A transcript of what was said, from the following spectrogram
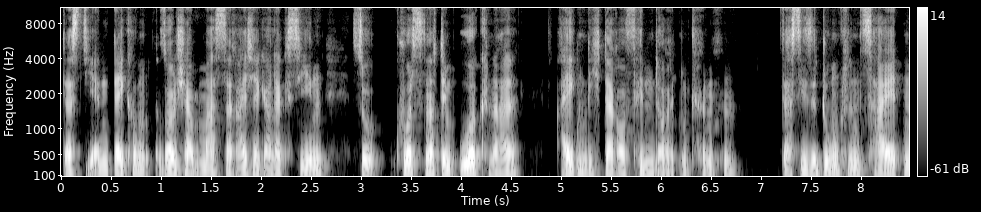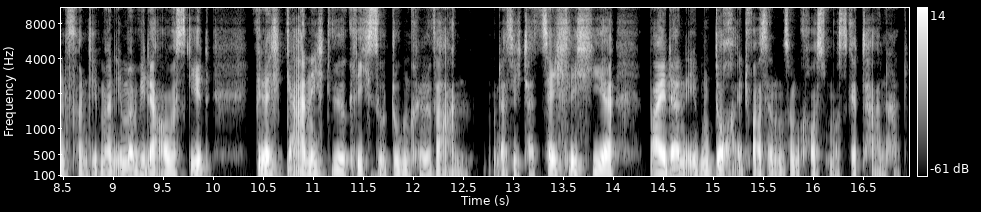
dass die Entdeckung solcher massereicher Galaxien so kurz nach dem Urknall eigentlich darauf hindeuten könnten, dass diese dunklen Zeiten, von denen man immer wieder ausgeht, vielleicht gar nicht wirklich so dunkel waren und dass sich tatsächlich hierbei dann eben doch etwas in unserem Kosmos getan hat.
